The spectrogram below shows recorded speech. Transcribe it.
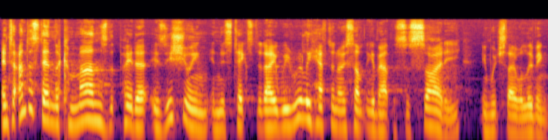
And to understand the commands that Peter is issuing in this text today, we really have to know something about the society in which they were living.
